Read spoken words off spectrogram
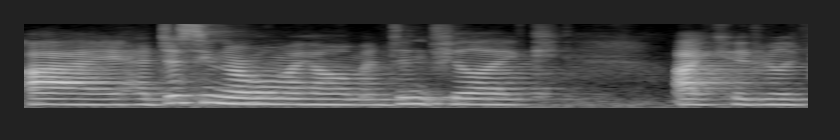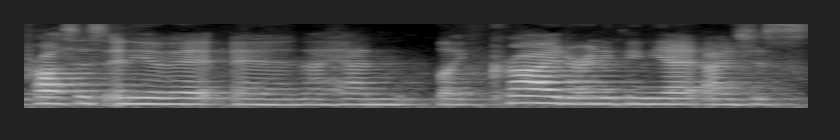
I had just seen the rubble in my home and didn't feel like I could really process any of it, and I hadn't like cried or anything yet. I just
